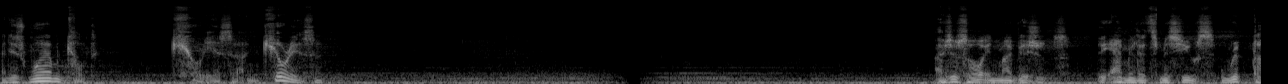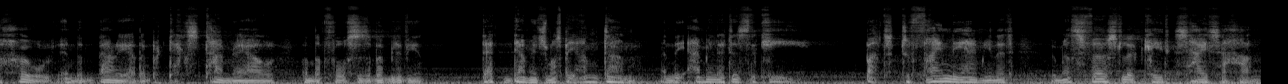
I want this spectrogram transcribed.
and his worm cult. Curiouser and curiouser. I just saw in my visions the amulet's misuse ripped a hole in the barrier that protects Tamriel from the forces of oblivion. That damage must be undone, and the amulet is the key. But to find the amulet, we must first locate Sai Sahan.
